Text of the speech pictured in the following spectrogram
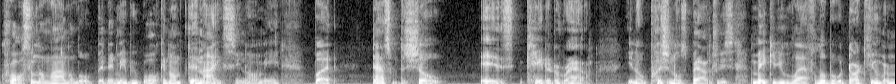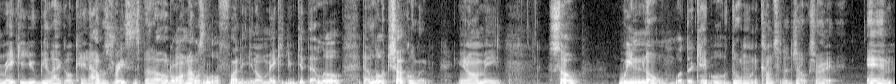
crossing the line a little bit. They may be walking on thin ice, you know what I mean? But that's what the show is catered around you know, pushing those boundaries, making you laugh a little bit with dark humor, making you be like, okay, that was racist, but hold on, that was a little funny, you know, making you get that little that little chuckling, you know what I mean? So we know what they're capable of doing when it comes to the jokes, right? And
